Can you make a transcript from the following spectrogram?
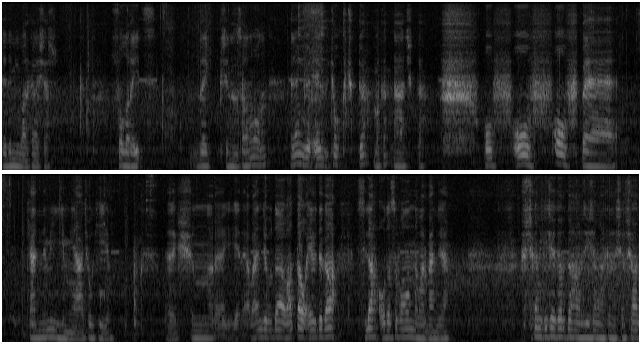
Dediğim gibi arkadaşlar. Solar 8 direkt kışınızı sağlam alın. Dediğim gibi ev çok küçüktü. Bakın neler çıktı. Of of of be. Kendimi yiyeyim ya çok iyiyim. Direkt şunları yere bence bu da hatta o evde daha silah odası falan da var bence. Çıkan 2 C4 de harcayacağım arkadaşlar. Şu an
